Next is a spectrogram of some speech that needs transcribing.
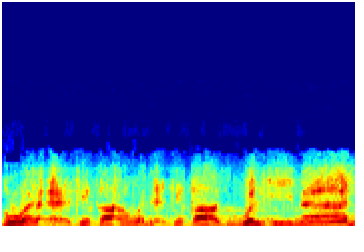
هو اعتقاد هو الاعتقاد والإيمان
